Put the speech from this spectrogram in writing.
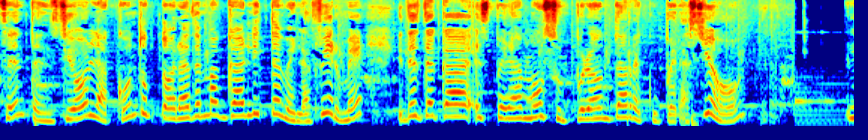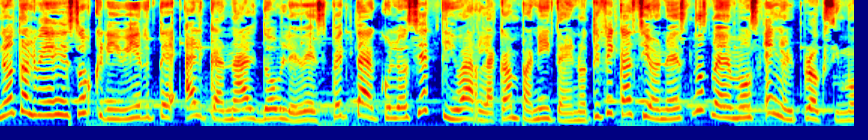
sentenció la conductora de Magali TV La Firme y desde acá esperamos su pronta recuperación. No te olvides de suscribirte al canal W Espectáculos y activar la campanita de notificaciones. Nos vemos en el próximo.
